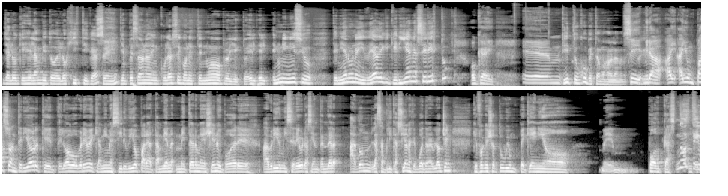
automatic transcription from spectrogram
ya lo que es el ámbito de logística Sí. y empezaron a vincularse con este nuevo proyecto. El- el- en un inicio, ¿tenían una idea de que querían hacer esto? Ok. Em, CryptoCube estamos hablando. ¿no es Sí? Que- mira, hay, hay un paso anterior que te lo hago breve que a mí me sirvió para también meterme de lleno y poder eh, abrir mi cerebro hacia entender a dónde las aplicaciones que puede tener blockchain, que fue que yo tuve un pequeño eh, podcast. No si te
